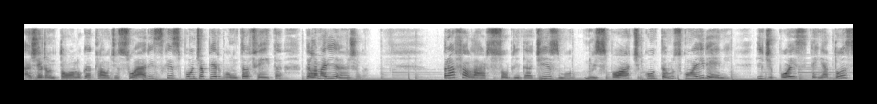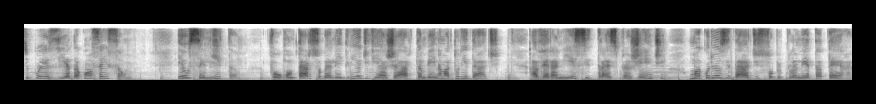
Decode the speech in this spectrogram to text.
a gerontóloga Cláudia Soares responde a pergunta feita pela Mariângela. Para falar sobre idadismo no esporte, contamos com a Irene e depois tem a doce poesia da Conceição. Eu, Celita, vou contar sobre a alegria de viajar também na maturidade. A Veranice traz para gente uma curiosidade sobre o planeta Terra.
